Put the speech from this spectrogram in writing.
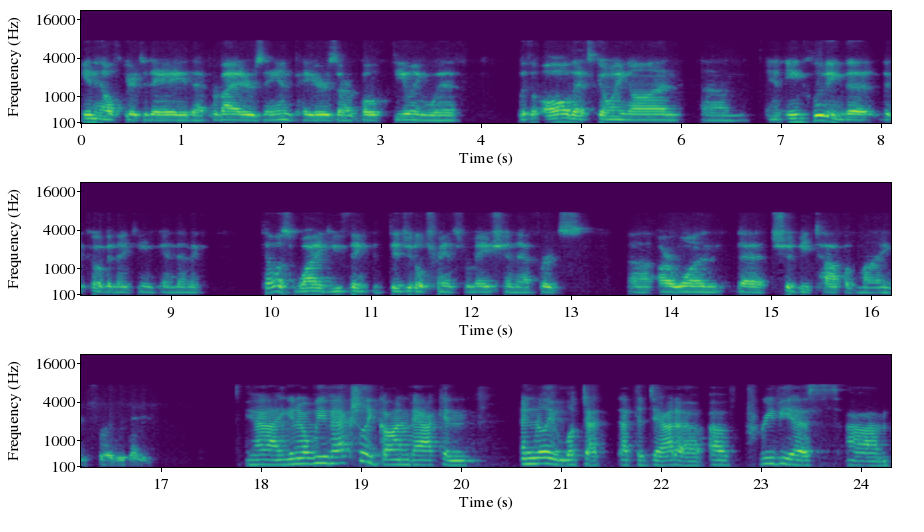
in healthcare today that providers and payers are both dealing with, with all that's going on, um, and including the the COVID-19 pandemic. Tell us why do you think the digital transformation efforts uh, are one that should be top of mind for everybody. Yeah, you know, we've actually gone back and and really looked at at the data of previous, um,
